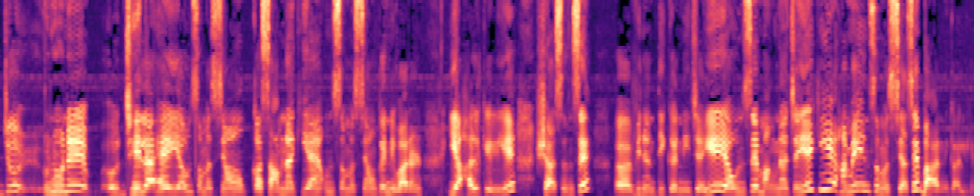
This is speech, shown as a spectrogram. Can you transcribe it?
जो उन्होंने झेला है या उन समस्याओं का सामना किया है, उन समस्याओं के निवारण या हल के लिए शासन से विनंती करनी चाहिए या उनसे मांगना चाहिए कि हमें इन समस्या से बाहर निकालिए।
